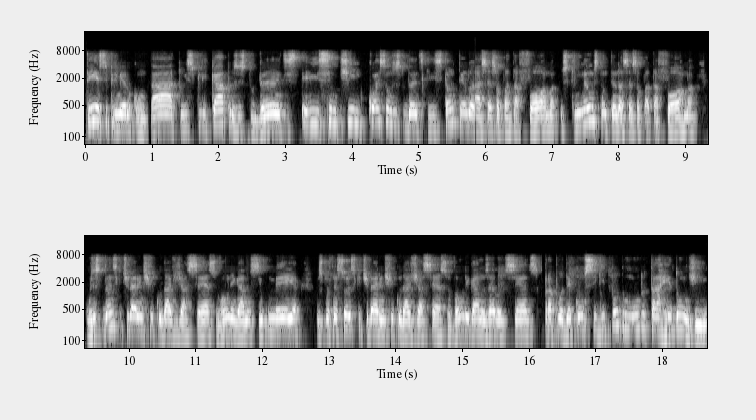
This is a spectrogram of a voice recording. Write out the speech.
ter esse primeiro contato, explicar para os estudantes, ele sentir quais são os estudantes que estão tendo acesso à plataforma, os que não estão tendo acesso à plataforma, os estudantes que tiverem dificuldade de acesso vão ligar no 56, os professores que tiverem dificuldade de acesso vão ligar no 0800 para poder conseguir todo mundo estar tá redondinho.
